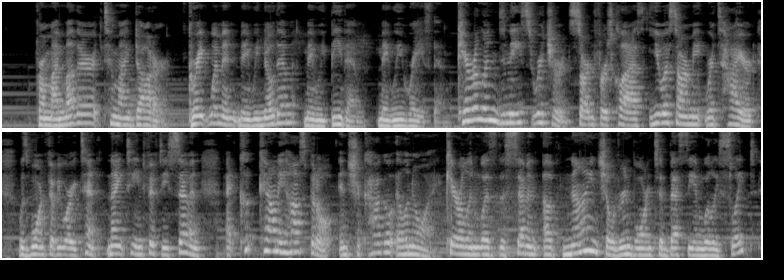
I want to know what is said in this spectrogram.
From my mother to my daughter, Great women, may we know them, may we be them, may we raise them. Carolyn Denise Richards, Sergeant First Class, U.S. Army, retired, was born February 10, 1957, at Cook County Hospital in Chicago, Illinois. Carolyn was the seventh of nine children born to Bessie and Willie Slate.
